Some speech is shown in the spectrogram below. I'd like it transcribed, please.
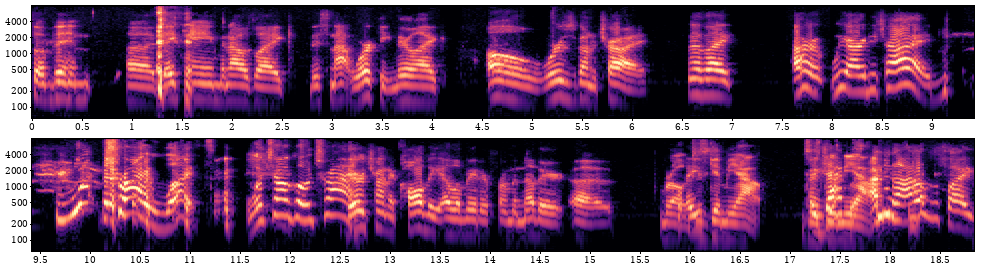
so then uh, they came, and I was like, "It's not working." They're like, "Oh, we're just gonna try." And I was like, "All right, we already tried." What? Try what? What y'all gonna try? They're trying to call the elevator from another uh Bro, place. just get me out. Just exactly get me out. i mean i was just like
